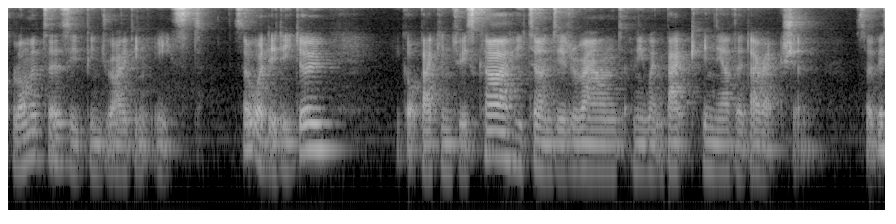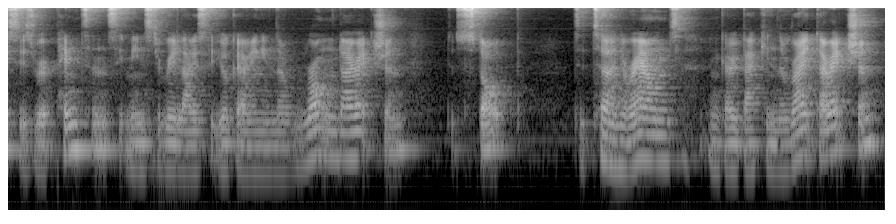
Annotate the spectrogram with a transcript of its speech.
kilometers he'd been driving east. So what did he do? He got back into his car, he turned it around, and he went back in the other direction. So this is repentance. It means to realize that you're going in the wrong direction, to stop, to turn around and go back in the right direction.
